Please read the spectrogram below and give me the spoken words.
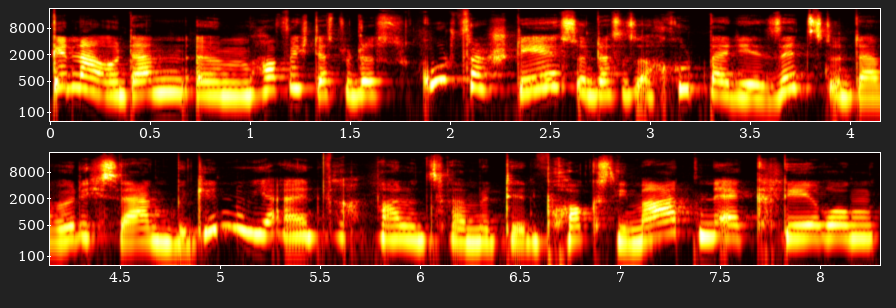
Genau, und dann ähm, hoffe ich, dass du das gut verstehst und dass es auch gut bei dir sitzt. Und da würde ich sagen, beginnen wir einfach mal und zwar mit den Proximatenerklärungen.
